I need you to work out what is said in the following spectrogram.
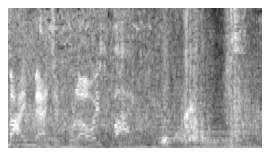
My magic will always fight.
